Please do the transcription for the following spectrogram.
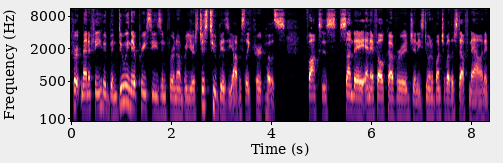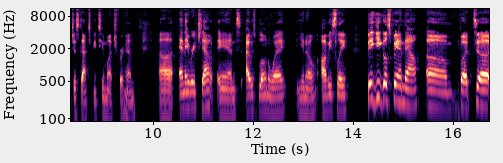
Curt Menefee, who'd been doing their preseason for a number of years, just too busy. Obviously, Kurt hosts Fox's Sunday NFL coverage, and he's doing a bunch of other stuff now, and it just got to be too much for him. Uh, and they reached out, and I was blown away. You know, obviously, big Eagles fan now, um, but uh,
